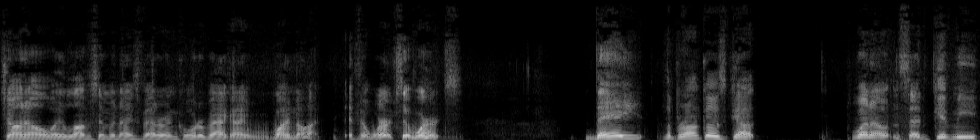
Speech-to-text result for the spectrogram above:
John Elway loves him a nice veteran quarterback. I, why not? If it works, it works. They, the Broncos, got went out and said, "Give me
